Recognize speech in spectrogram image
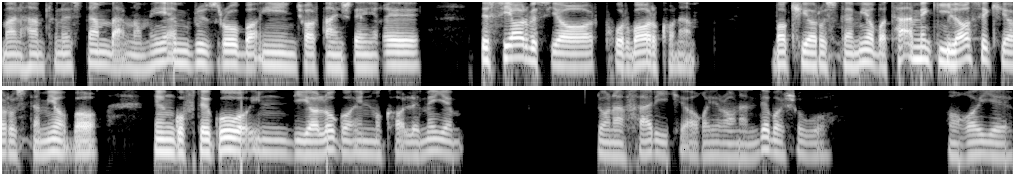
من هم تونستم برنامه امروز رو با این چهار پنج دقیقه بسیار بسیار پربار کنم. با کیارستمی و با طعم گیلاس کیارستمی و با این گفتگو و این دیالوگ و این مکالمه دو نفری که آقای راننده باشه و آقای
